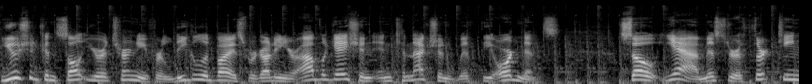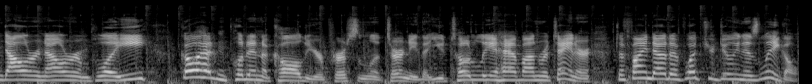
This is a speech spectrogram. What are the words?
You should consult your attorney for legal advice regarding your obligation in connection with the ordinance. So, yeah, Mr. $13 an hour employee, go ahead and put in a call to your personal attorney that you totally have on retainer to find out if what you're doing is legal.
